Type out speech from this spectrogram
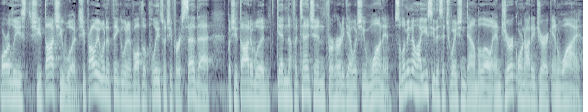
or at least she thought she would. She probably wouldn't think it would involve the police when she first said that, but she thought it would get enough attention for her to get what she wanted. So let me know how you see the situation down below and jerk or not a jerk and why.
